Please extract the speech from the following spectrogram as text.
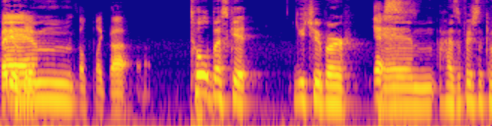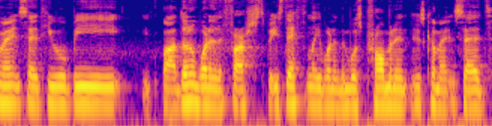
Video um, something like that. Total Biscuit YouTuber Yes. um, has officially come out and said he will be. Well, I don't know one of the first, but he's definitely one of the most prominent who's come out and said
